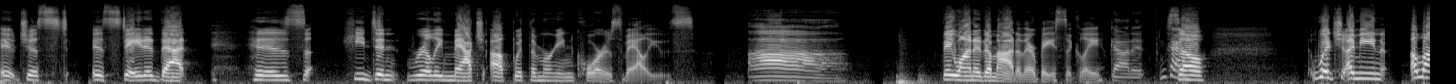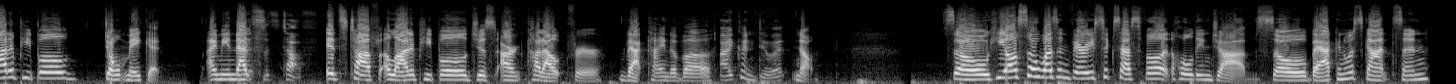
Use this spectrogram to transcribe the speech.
It just is stated that his he didn't really match up with the Marine Corps' values. Ah, They wanted him out of there, basically. got it. Okay. So, which I mean, a lot of people don't make it. I mean, that's it's tough. it's tough. A lot of people just aren't cut out for that kind of a I couldn't do it. no. So he also wasn't very successful at holding jobs. So back in Wisconsin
